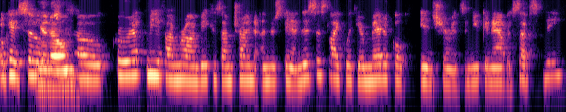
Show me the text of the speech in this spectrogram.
Okay, so you know, so correct me if I'm wrong because I'm trying to understand. This is like with your medical insurance, and you can have a subsidy.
